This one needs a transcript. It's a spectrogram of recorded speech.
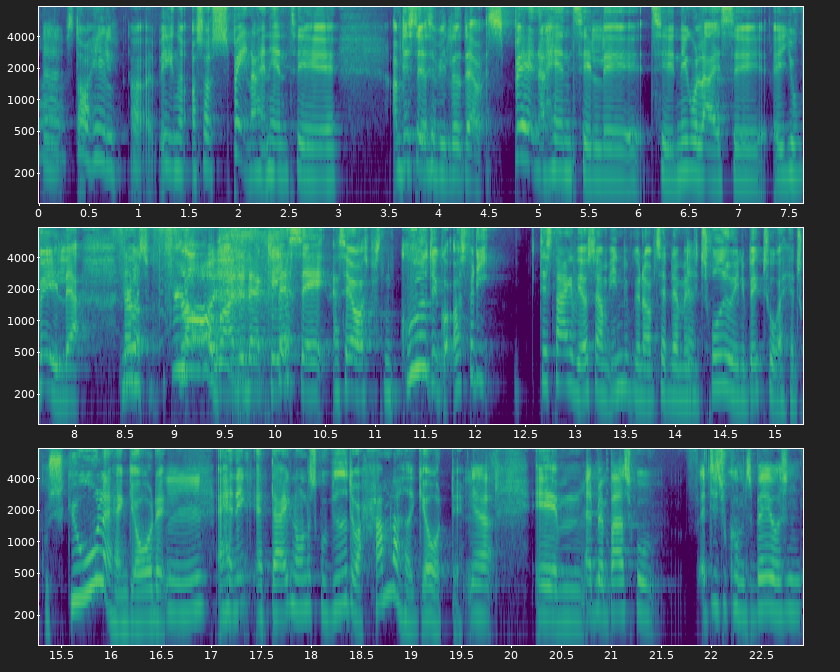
Og Ja. står helt, og, og så spænder han hen til... Om det ser så vildt ud der. Spænder hen til, øh, til Nikolajs øh, juvel der. Nærmest flår bare det der glas af. Altså jeg var også sådan, gud, det går også fordi... Det snakker vi også om, inden vi begyndte at optage det der, men ja. vi troede jo egentlig begge to, at han skulle skjule, at han gjorde det. Mm. At, han ikke, at der er ikke nogen, der skulle vide, at det var ham, der havde gjort det. Ja. Øhm, At man bare skulle... At de skulle komme tilbage og sådan,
